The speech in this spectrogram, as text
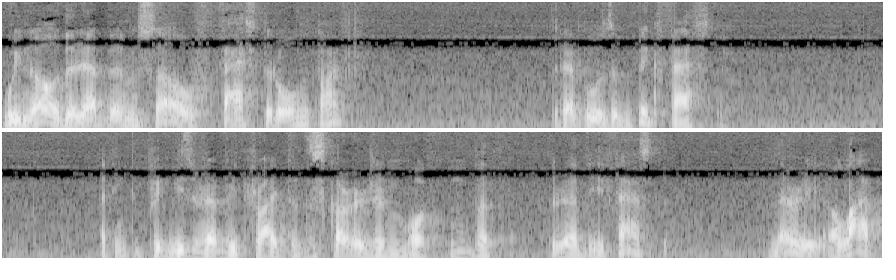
We know the Rebbe himself fasted all the time. The Rebbe was a big faster. I think the previous Rebbe tried to discourage him often, but the Rebbe fasted very, a lot.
